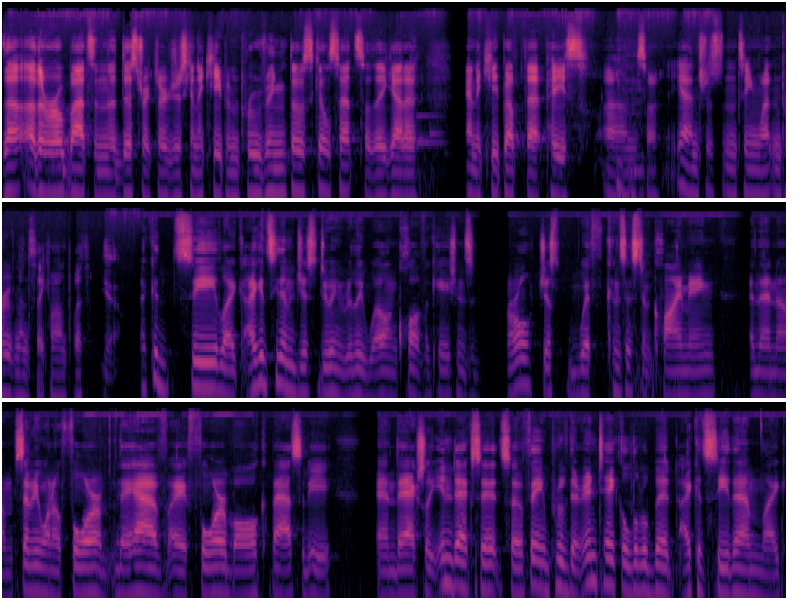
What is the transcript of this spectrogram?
The other robots in the district are just going to keep improving those skill sets, so they got to kind of keep up that pace. Um, So yeah, interested in seeing what improvements they come up with. Yeah. I could see like I could see them just doing really well in qualifications in general, just with consistent climbing. And then um, 7104, they have a four ball capacity, and they actually index it. So if they improve their intake a little bit, I could see them like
